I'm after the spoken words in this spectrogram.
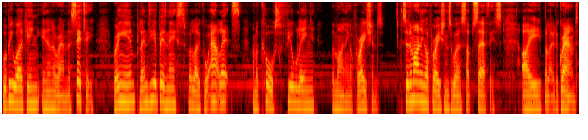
would be working in and around the city, bringing in plenty of business for local outlets and, of course, fueling the mining operations. So the mining operations were subsurface, i.e., below the ground,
